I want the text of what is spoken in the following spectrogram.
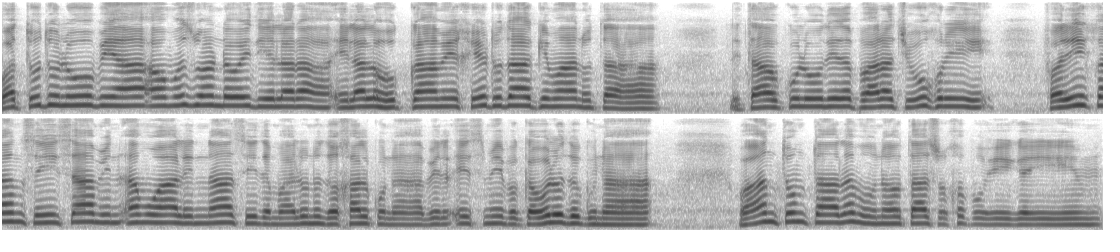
وتدلو بها او مزوندوي دی لرا ال الحکام خېټو دا کمانو ته لتاکلوا دې د پاره چوخري فریقا سیسا من اموال الناس د مالونو د خلقنا بالاسم بکولو د ګنا وانتم تعلمون او تاسو خپوهیږئ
